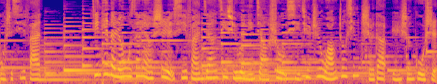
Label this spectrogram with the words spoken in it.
我是西凡。今天的人物三两事，西凡将继续为您讲述喜剧之王周星驰的人生故事。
